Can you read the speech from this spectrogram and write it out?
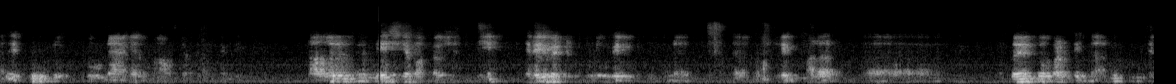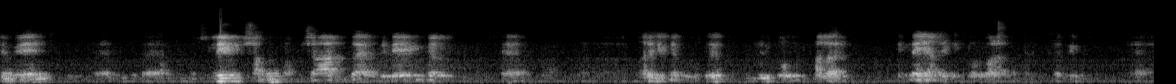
அதே போன்று பூர்ணாங்கல் மாவட்ட பிரதிநிதி. அவருக்கு தேசிய மக்கள் சக்தி நிறைவேற்றும் குழுவில் உள்ள, அஹ், முஸ்லிம் பலர் அஹ், பிரயோகப்படுத்தினார் எனவே முஸ்லிம் சமூகம் சார்ந்த விடயங்கள் அஹ், வருகின்ற போது இப்போது பலர் என்னை அழைக்கின்ற வழங்கப்படுகிறது அஹ்,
